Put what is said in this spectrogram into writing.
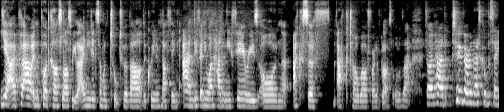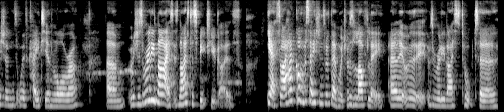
yeah, I put out in the podcast last week that I needed someone to talk to about the Queen of Nothing, and if anyone had any theories on ACOSF, ACOTAR World Throne of Glass, all of that. So I've had two very nice conversations with Katie and Laura, um, which is really nice. It's nice to speak to you guys. Yeah, so I had conversations with them, which was lovely, and it was it was really nice to talk to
